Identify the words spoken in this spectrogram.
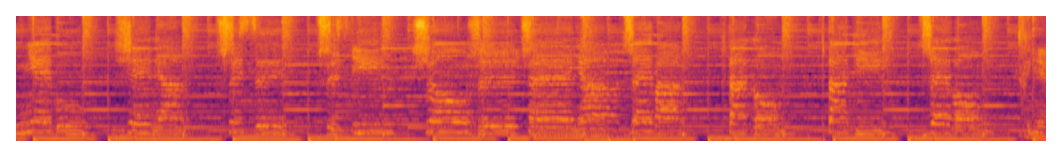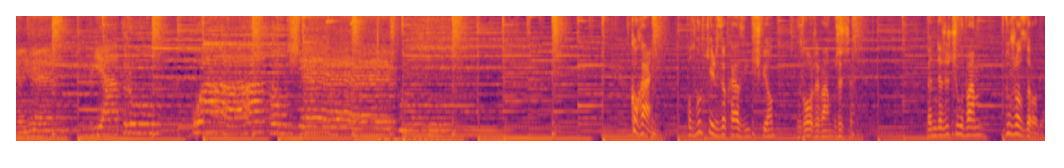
niebu, ziemia, wszyscy, wszystkim ślą życzenia. Drzewa, ptakom, ptaki, drzewom, tchnienie wiatru, łatą śniegu. Kochani, pozwólcie, że z okazji świąt złożę Wam życzenia. Będę życzył Wam dużo zdrowia,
